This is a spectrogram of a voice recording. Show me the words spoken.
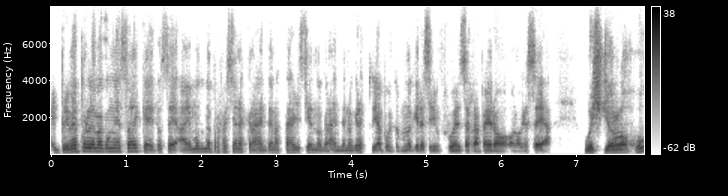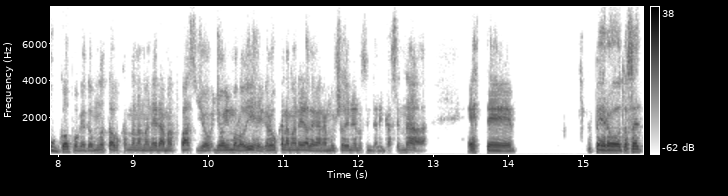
el primer problema con eso es que entonces hay un montón de profesiones que la gente no está ejerciendo, que la gente no quiere estudiar porque todo el mundo quiere ser influencer, rapero o lo que sea. Which yo no lo juzgo porque todo el mundo está buscando la manera más fácil. Yo, yo mismo lo dije, yo quiero buscar la manera de ganar mucho dinero sin tener que hacer nada. Este, pero entonces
